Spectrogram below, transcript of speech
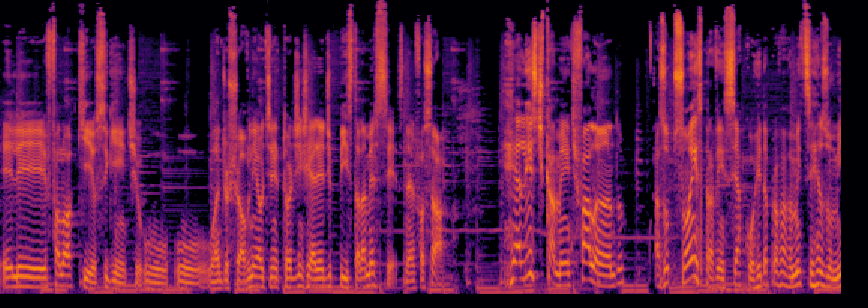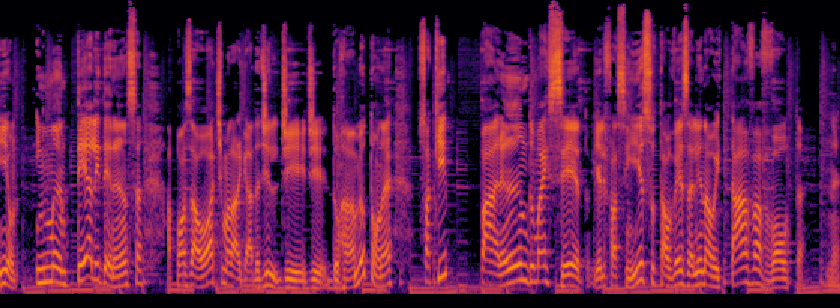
Ele falou aqui o seguinte: o, o, Andrew Shovlin é o diretor de engenharia de pista da Mercedes, né? Ele falou assim: ó, realisticamente falando, as opções para vencer a corrida provavelmente se resumiam em manter a liderança após a ótima largada de, de, de, do Hamilton, né? Só que parando mais cedo. E ele fala assim: isso talvez ali na oitava volta né?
